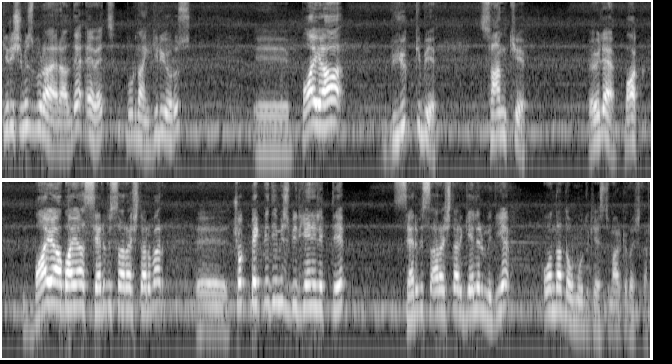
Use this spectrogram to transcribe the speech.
girişimiz bura herhalde. Evet. Buradan giriyoruz. E, bayağı büyük gibi. Sanki. Öyle bak. Baya baya servis araçlar var. Ee, çok beklediğimiz bir yenilikti. Servis araçlar gelir mi diye ondan da umudu kestim arkadaşlar.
